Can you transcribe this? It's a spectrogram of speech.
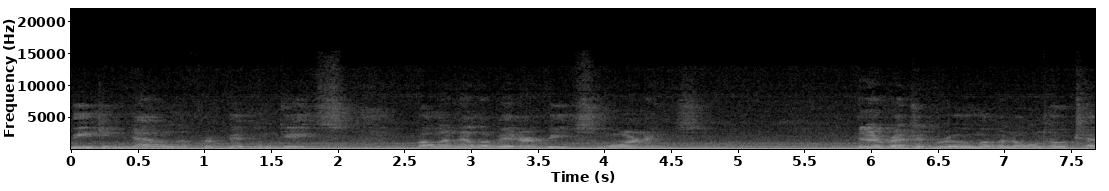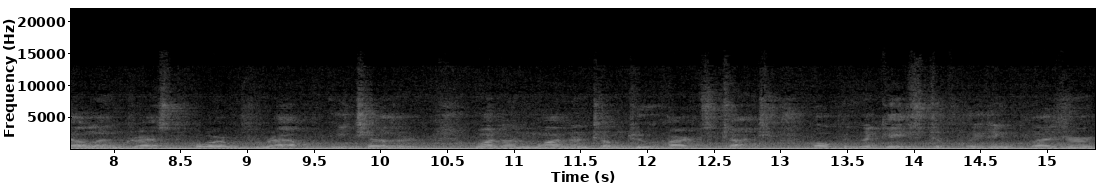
beating down the forbidden gates while an elevator beeps warnings. In a rented room of an old hotel, undressed forms wrap each other, one on one until two hearts touch, open the gates to fleeting pleasure,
